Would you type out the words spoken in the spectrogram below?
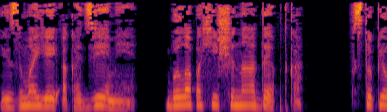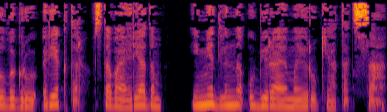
Из моей академии была похищена адептка. Вступил в игру ректор, вставая рядом и медленно убирая мои руки от отца.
